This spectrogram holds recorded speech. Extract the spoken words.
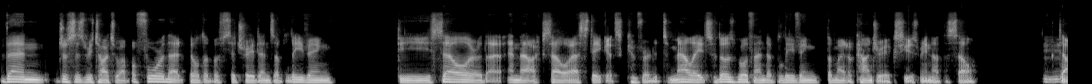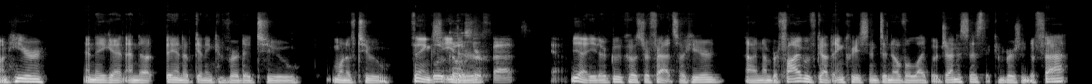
then, just as we talked about before, that buildup of citrate ends up leaving the cell or the and the oxaloacetate gets converted to malate. So those both end up leaving the mitochondria, excuse me, not the cell, mm-hmm. down here, and they get end up they end up getting converted to one of two things: glucose either fat. Yeah. yeah, either glucose or fat. So here uh, number five, we've got the increase in de novo lipogenesis, the conversion to fat.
